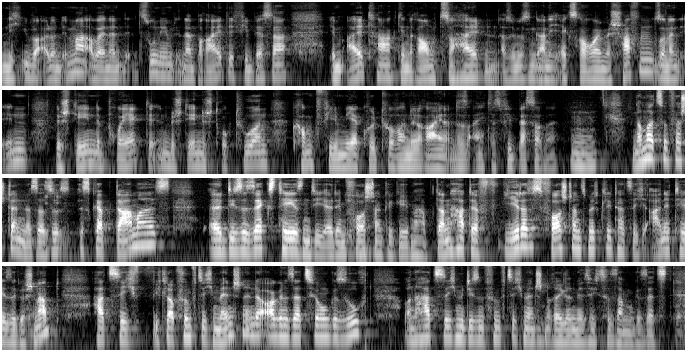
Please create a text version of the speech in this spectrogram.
nicht überall und immer, aber in der, zunehmend in der Breite viel besser im Alltag den Raum zu halten. Also wir müssen gar nicht extra Räume schaffen, sondern in bestehende Projekte, in bestehende Strukturen kommt viel mehr Kulturwandel rein und das ist eigentlich das viel Bessere. Mhm. Nochmal zum Verständnis. Also es, es, gab damals äh, diese sechs Thesen, die ihr dem Vorstand gegeben habt. Dann hat der, jedes Vorstandsmitglied hat sich eine These geschnappt, hat sich, ich glaube, 50 Menschen in der Organisation gesucht und hat sich mit diesen 50 Menschen regelmäßig zusammengesetzt. Genau.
